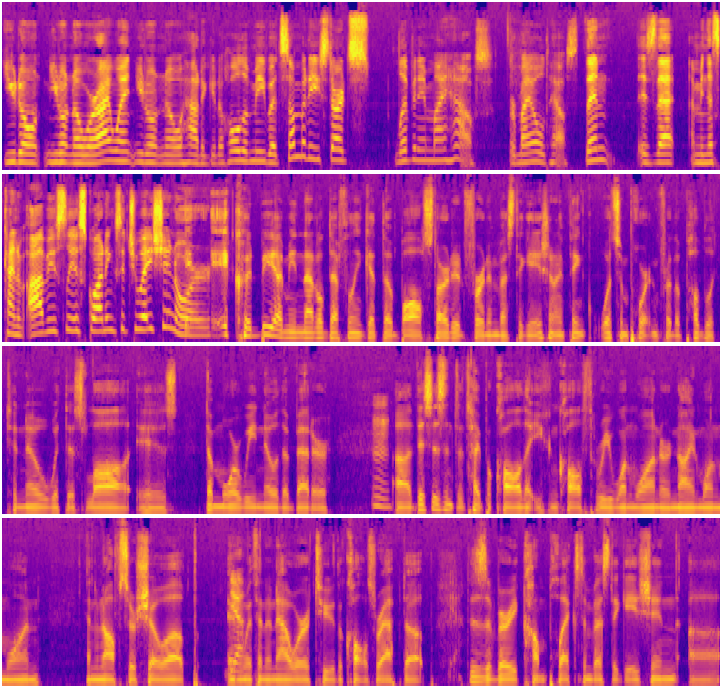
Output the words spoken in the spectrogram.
you don't you don't know where I went, you don't know how to get a hold of me, but somebody starts living in my house or my old house. Then is that? I mean, that's kind of obviously a squatting situation, or It, it could be. I mean, that'll definitely get the ball started for an investigation. I think what's important for the public to know with this law is the more we know, the better. Mm. Uh, this isn't the type of call that you can call 311 or 911 and an officer show up and Yeah. within an hour or two the call's wrapped up. Yeah. This is a very complex investigation. Uh,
